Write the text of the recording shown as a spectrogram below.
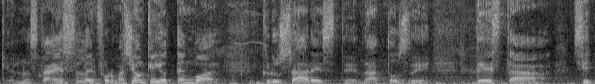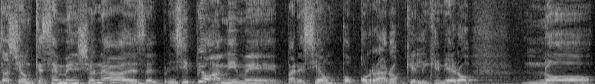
que él no está. Es la información que yo tengo al cruzar este datos de, de esta situación que se mencionaba desde el principio. A mí me parecía un poco raro que el ingeniero no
